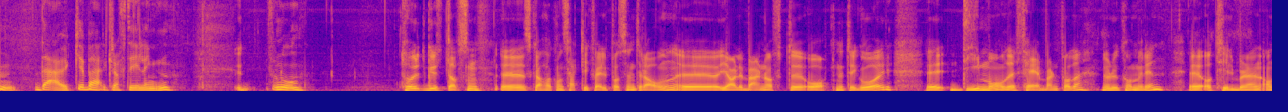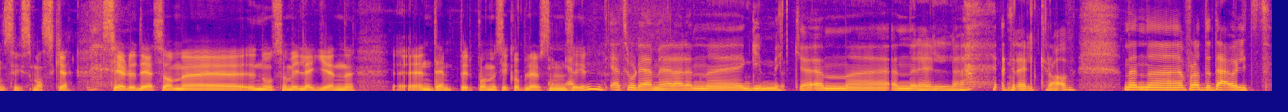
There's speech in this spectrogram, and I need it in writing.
Det er jo ikke bærekraftig i lengden for noen. Tord Gustavsen eh, skal ha konsert i kveld på Sentralen. Eh, Jarle Bernhoft eh, åpnet i går. De måler feberen på deg når du kommer inn, og tilbyr deg en ansiktsmaske. Ser du det som noe som vil legge en, en demper på musikkopplevelsen, Sigrid? Jeg, jeg, tror det mer er en gimmick enn en reell, et reelt krav. Men for det, det er jo litt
